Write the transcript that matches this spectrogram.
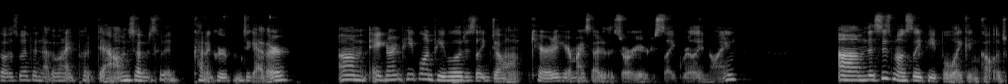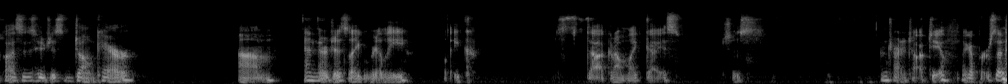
of goes with another one I put down, so I'm just gonna kind of group them together. Um, ignorant people and people who just like don't care to hear my side of the story are just like really annoying. Um, this is mostly people like in college classes who just don't care. Um, and they're just like really like stuck, and I'm like, guys, just I'm trying to talk to you like a person.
